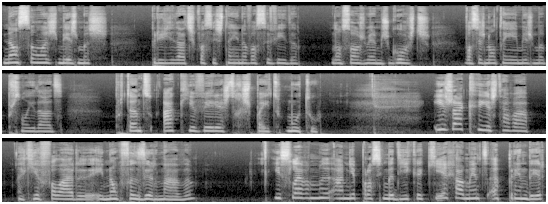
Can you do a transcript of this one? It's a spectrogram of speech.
não são as mesmas prioridades que vocês têm na vossa vida. Não são os mesmos gostos, vocês não têm a mesma personalidade. Portanto, há que haver este respeito mútuo. E já que eu estava aqui a falar em não fazer nada, isso leva-me à minha próxima dica, que é realmente aprender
